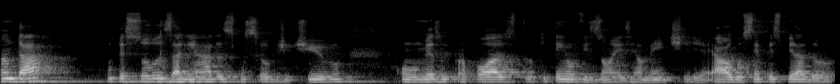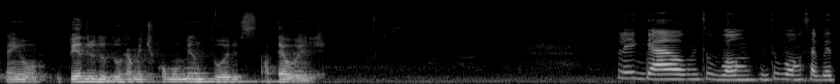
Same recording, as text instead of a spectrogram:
andar com pessoas alinhadas com seu objetivo, com o mesmo propósito, que tenham visões realmente, é algo sempre inspirador. Tenho o Pedro e o Dudu realmente como mentores até hoje. Legal, muito bom, muito bom saber.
